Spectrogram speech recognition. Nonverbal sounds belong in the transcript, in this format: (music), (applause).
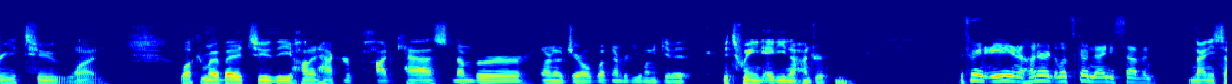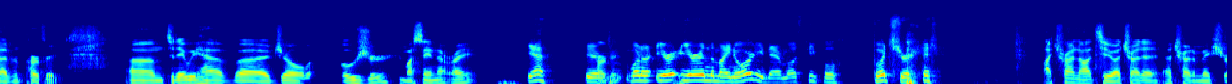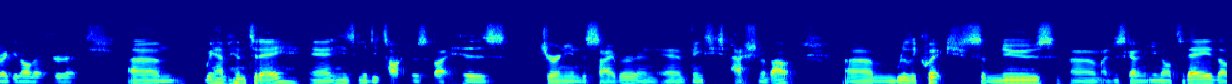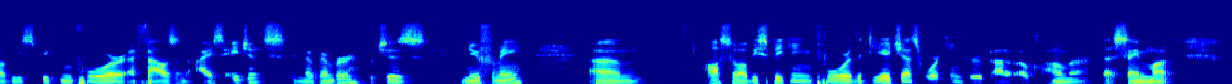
Three, two, one. Welcome, everybody, to the Haunted Hacker podcast number. I don't know, Gerald, what number do you want to give it? Between 80 and 100. Between 80 and 100. Let's go 97. 97, perfect. Um, today we have uh, Gerald Auger. Am I saying that right? Yeah. You're Perfect. One of, you're, you're in the minority there. Most people butcher it. (laughs) (laughs) I try not to. I try to. I try to make sure I get all that correct. Um, we have him today, and he's going to be talking to us about his journey into cyber and, and things he's passionate about. Um, really quick, some news. Um, I just got an email today that I'll be speaking for a thousand ICE agents in November, which is new for me. Um, also, I'll be speaking for the DHS working group out of Oklahoma that same month.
